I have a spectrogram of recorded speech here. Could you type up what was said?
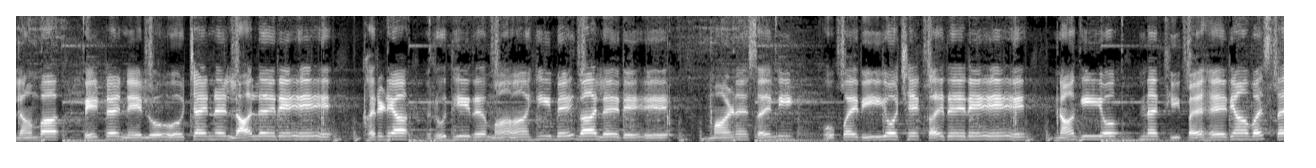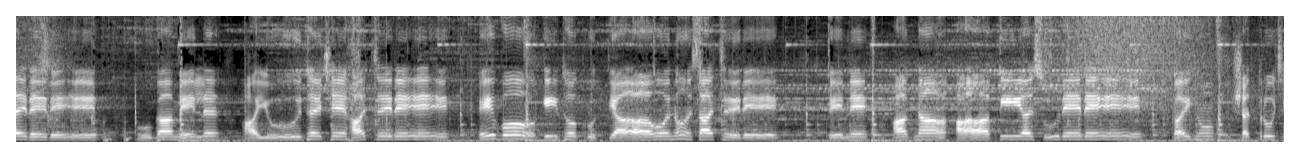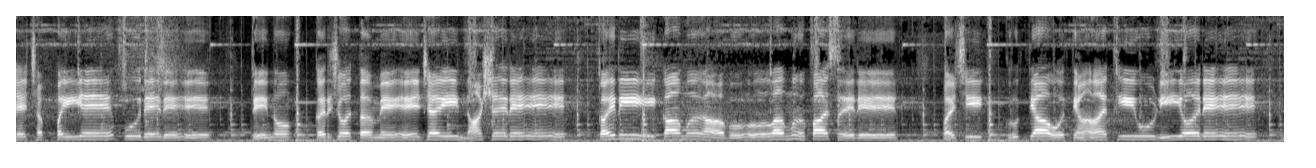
લાંબા પેટને લોચન લાલ રે ખરડ્યા રુધિર માહી બેગાલ રે માણસની ખોપરીઓ છે કર રે નાગીઓ નથી પહેર્યા વસ્ત્ર રે ઉગા મેલ આયુધ છે હાથ રે એવો કીધો કૃત્યાઓનો સાથ રે તેને આજ્ઞા આપી અસુરે રે કહ્યું, શત્રુ છે છપૈયે પૂરે રે તેનો કરજો તમે જય નાશ રે કરી કામ આવો અમ પાસ રે પછી કૃત્યાઓ ત્યાંથી ઉડીયો રે.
